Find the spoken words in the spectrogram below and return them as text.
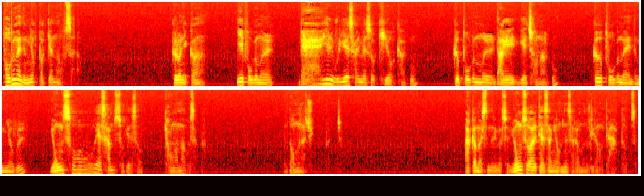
복음의 능력밖에는 없어요. 그러니까 이 복음을 매일 우리의 삶에서 기억하고 그 복음을 나에게 전하고 그 복음의 능력을 용서의 삶 속에서 경험하고 살아. 너무나 중요해요. 아까 말씀드린 것처럼 용서할 대상이 없는 사람은 우리 가운데 아무도 없어요.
